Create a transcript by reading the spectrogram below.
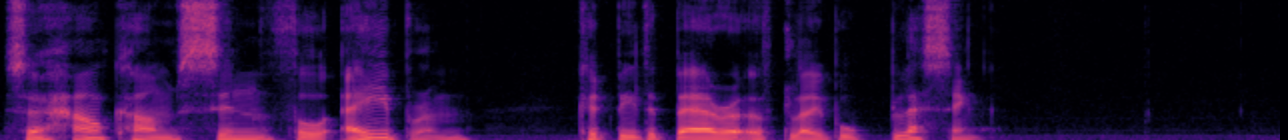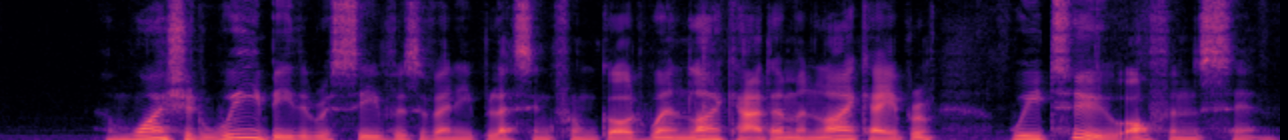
So, how come sinful Abram could be the bearer of global blessing? And why should we be the receivers of any blessing from God when, like Adam and like Abram, we too often sin?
